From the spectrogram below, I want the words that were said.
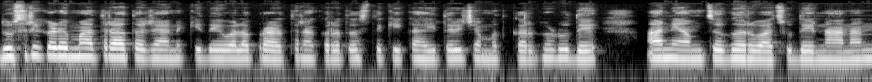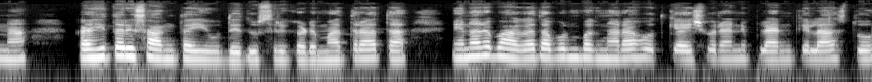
दुसरीकडे मात्र आता जानकी देवाला प्रार्थना करत असते की काहीतरी चमत्कार घडू दे आणि आमचं घर वाचू दे. नानांना काहीतरी सांगता येऊ दे दुसरीकडे. मात्र आता येणाऱ्या भागात आपण बघणार आहोत की ऐश्वर्याने प्लॅन केला असतो.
